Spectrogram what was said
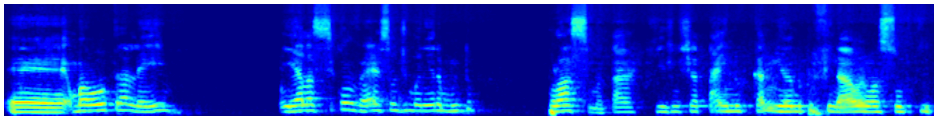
É, uma outra lei e elas se conversam de maneira muito próxima, tá? Que a gente já está indo caminhando para o final, é um assunto que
